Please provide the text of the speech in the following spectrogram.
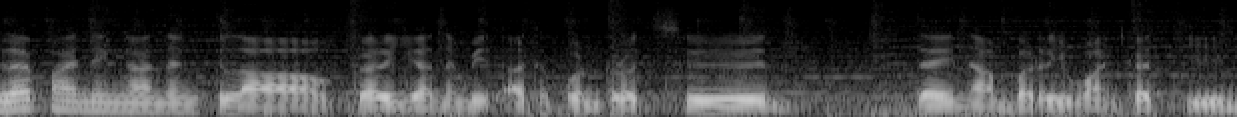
และภายในงานดังกล่าวกัลยาณมิตรอัตพลรสชื่น ได้นำบริวารกฐิน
